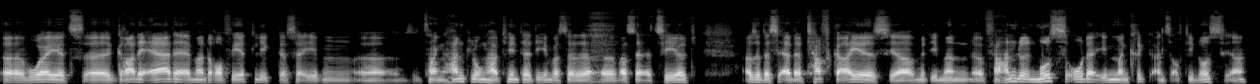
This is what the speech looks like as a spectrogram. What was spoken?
äh, wo er jetzt äh, gerade er, der immer darauf Wert legt, dass er eben äh, sozusagen Handlungen hat hinter dem, was er äh, was er erzählt. Also dass er der Tough Guy ist, ja, mit dem man äh, verhandeln muss oder eben man kriegt eins auf die Nuss, ja,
